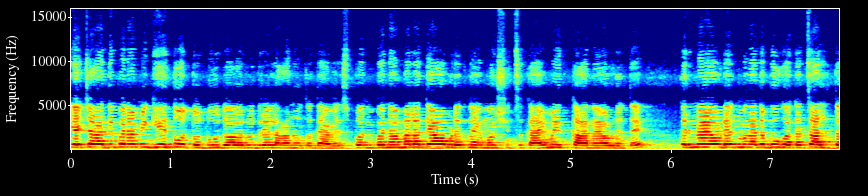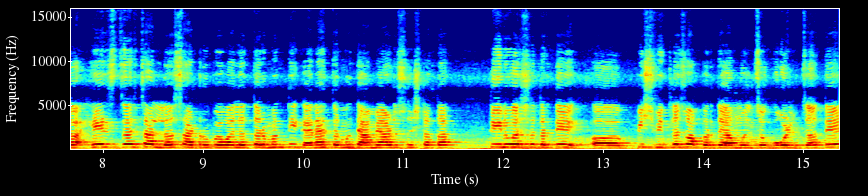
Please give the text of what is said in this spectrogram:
याच्या आधी पण आम्ही घेत होतो दूध रुद्र लहान होतं त्यावेळेस पण पण आम्हाला ते आवडत नाही. म्हशीचं काय माहीत का नाही आवडत आहे. तर नाही आवडत मग आता बघू आता चालतं. हेच जर चाललं साठ रुपयेवालं तर मग ठीक आहे. नाही तर मग ते आम्ही अडुसष्ट आता तीन वर्ष तर ते पिशवीतलंच वापरतोय अमूलचं गोल्डचं. ते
